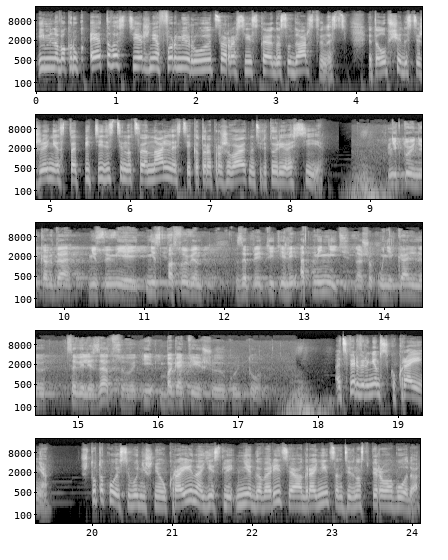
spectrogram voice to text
Именно вокруг этого стержня формируется российская государственность. Это общее достижение 150 национальностей, которые проживают на территории России. Никто и никогда не сумеет, не способен запретить или отменить нашу уникальную цивилизацию и богатейшую культуру. А теперь вернемся к Украине. Что такое сегодняшняя Украина, если не говорить о границах 91 года?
